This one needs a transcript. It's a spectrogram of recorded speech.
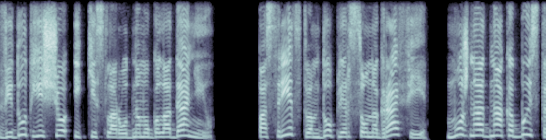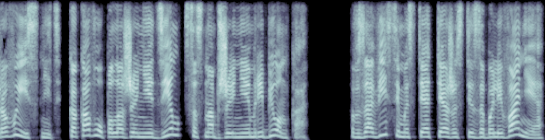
ведут еще и к кислородному голоданию. Посредством доплерсонографии можно, однако, быстро выяснить, каково положение дел со снабжением ребенка. В зависимости от тяжести заболевания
